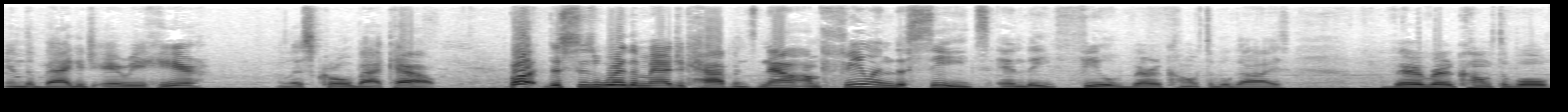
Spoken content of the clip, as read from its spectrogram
in the baggage area here and let's scroll back out. But this is where the magic happens. Now I'm feeling the seats and they feel very comfortable, guys. Very, very comfortable.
